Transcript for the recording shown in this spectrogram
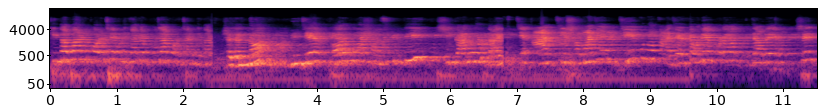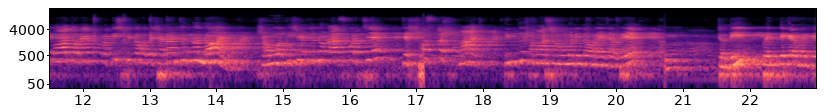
গীতা পাঠ সেজন্য নিজের ধর্ম সংস্কৃতি শিখানোর দায়িত্ব। যে আজ যে সমাজের যে কোনো কাজের অনেক যাবে, সেই পথ অনেক প্রতিষ্ঠিত হবে সেটার জন্য নয়। সংঘ কিসের জন্য কাজ করছে? যে সমস্ত সমাজ, হিন্দু সমাজ সংগঠিত হয়ে যাবে। যদি প্রত্যেকের মধ্যে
